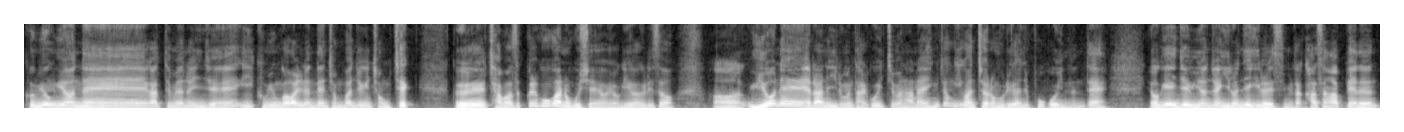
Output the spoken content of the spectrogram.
금융위원회 같으면은 이제 이 금융과 관련된 전반적인 정책을 잡아서 끌고 가는 곳이에요. 여기가 그래서 어, 위원회라는 이름은 달고 있지만 하나의 행정기관처럼 우리가 이제 보고 있는데 여기에 이제 위원장이 이런 얘기를 했습니다. 가상화폐는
